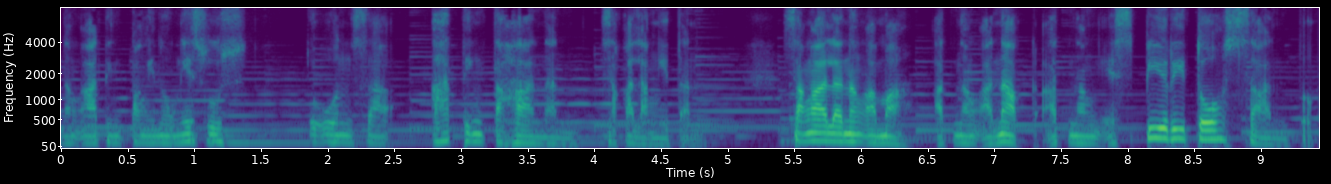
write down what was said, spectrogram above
ng ating Panginoong Yesus doon sa ating tahanan sa kalangitan. Sa ngala ng Ama at ng Anak at ng Espiritu Santo.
